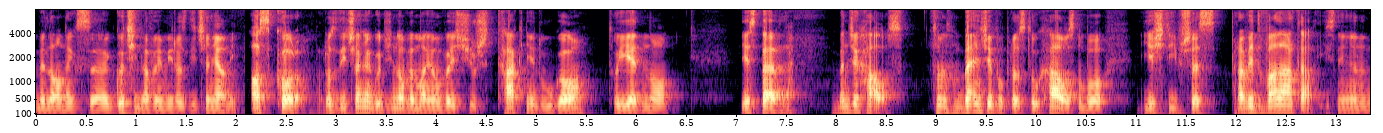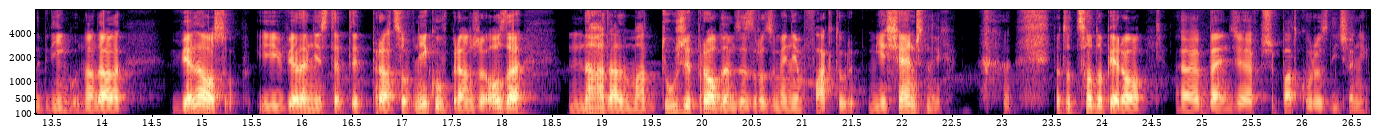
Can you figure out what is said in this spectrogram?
mylonych z godzinowymi rozliczeniami. A skoro rozliczenia godzinowe mają wejść już tak niedługo, to jedno jest pewne: będzie chaos. Będzie po prostu chaos, no bo jeśli przez prawie dwa lata istnienia netbiddingu nadal wiele osób i wiele niestety pracowników branży OZE nadal ma duży problem ze zrozumieniem faktur miesięcznych, no to co dopiero e, będzie w przypadku rozliczeń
